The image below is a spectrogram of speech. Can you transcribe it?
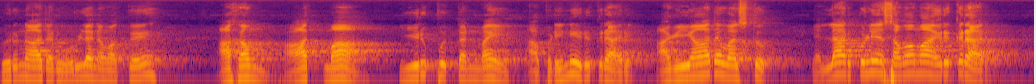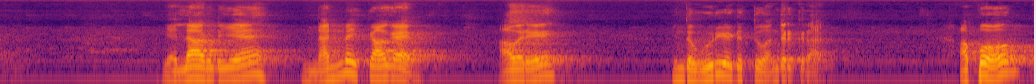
குருநாதர் உள்ள நமக்கு அகம் ஆத்மா இருப்புத்தன்மை அப்படின்னு இருக்கிறாரு. அழியாத வஸ்து. எல்லாருக்குள்ளேயும் சமமாக இருக்கிறார். எல்லாருடைய நன்மைக்காக அவர் இந்த உரு எடுத்து வந்திருக்கிறார். அப்போ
